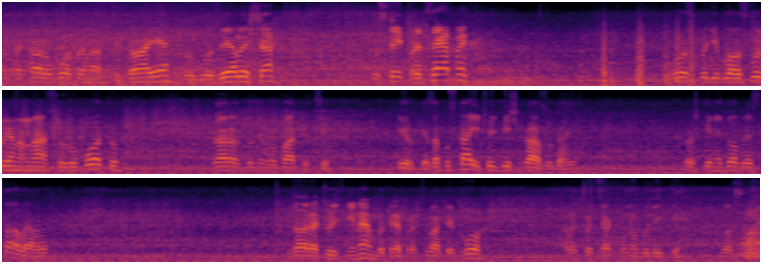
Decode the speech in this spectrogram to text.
Ось така робота нас чекає, розложилися. Пустий прицепик. Господі, благослови нам нашу роботу. Зараз будемо рубати ці гілки. Запускаю чуть більше газу даю. Трошки недобре стало, але зараз чуть знімемо, бо треба працювати двох, але хоч як воно буде йти. Благослови.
